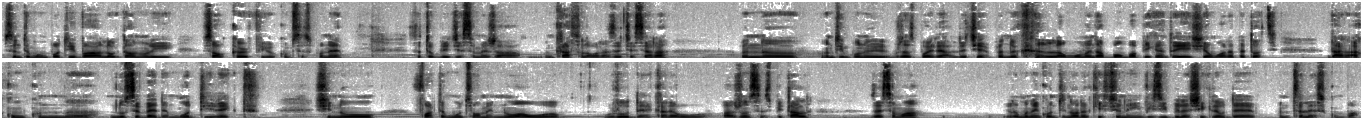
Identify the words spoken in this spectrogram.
suntem împotriva lockdown-ului sau curfew, cum se spune, să te oblige să mergi la, în casă la ora 10 seara, în, uh, în timpul unui război real. De ce? Pentru că la un moment dat bomba pică între ei și eu moară pe toți. Dar acum când uh, nu se vede în mod direct și nu foarte mulți oameni nu au uh, rude care au ajuns în spital, îți dai seama, rămâne în continuare o chestiune invizibilă și greu de înțeles cumva.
